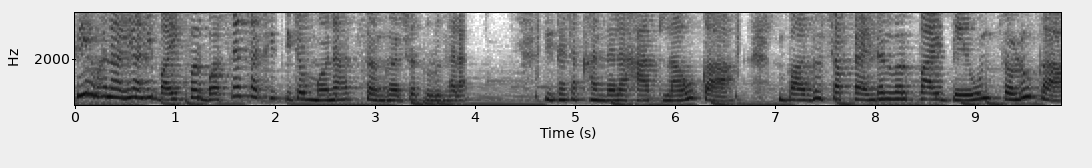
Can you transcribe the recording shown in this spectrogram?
ती म्हणाली आणि बाईकवर बसण्यासाठी तिच्या मनात संघर्ष सुरू झाला. ती त्याच्या खांद्याला हात लावू का? बाजूच्या पॅन्डलवर पाय देऊन चढू का?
